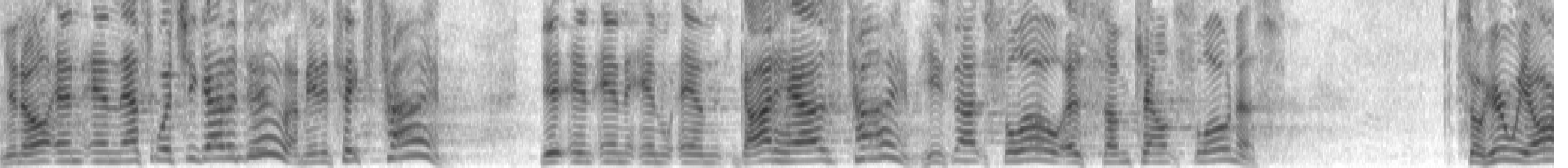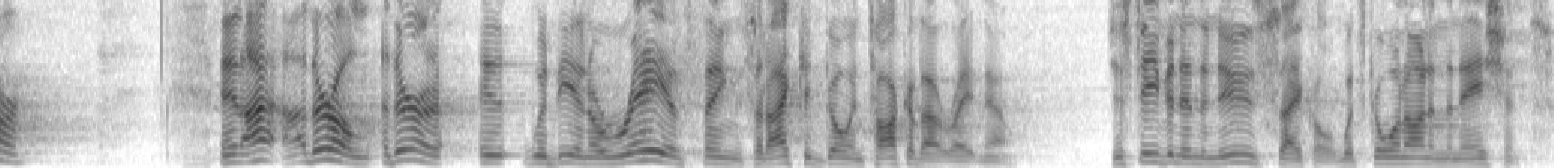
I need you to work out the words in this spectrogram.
You know, and, and that's what you got to do. I mean, it takes time. And, and, and, and God has time. He's not slow as some count slowness. So here we are. And I, uh, there, are, there are, would be an array of things that I could go and talk about right now. Just even in the news cycle, what's going on in the nations,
